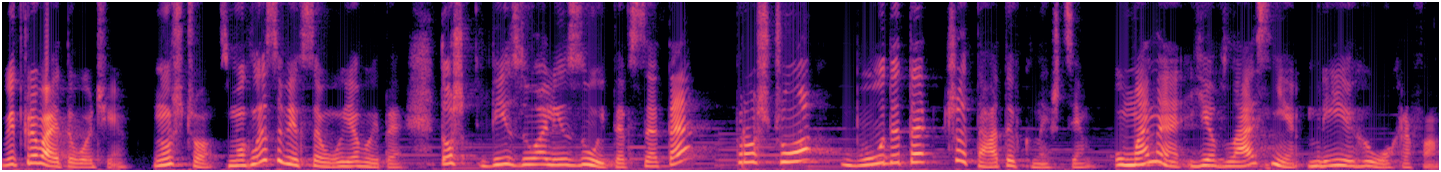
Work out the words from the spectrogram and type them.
Відкривайте очі. Ну що, змогли собі все уявити? Тож візуалізуйте все те, про що будете читати в книжці. У мене є власні мрії географа.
